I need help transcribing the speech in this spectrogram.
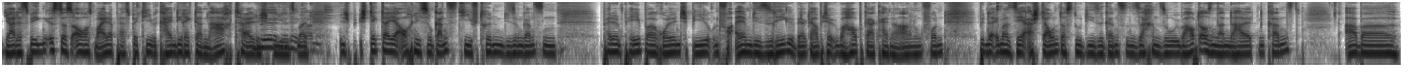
Ja, deswegen ist das auch aus meiner Perspektive kein direkter Nachteil des nee, Spiels. Nee, nee, ich stecke da ja auch nicht so ganz tief drin in diesem ganzen Pen and Paper Rollenspiel und vor allem dieses Regelwerk, da habe ich ja überhaupt gar keine Ahnung von. Bin da immer sehr erstaunt, dass du diese ganzen Sachen so überhaupt auseinanderhalten kannst. Aber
